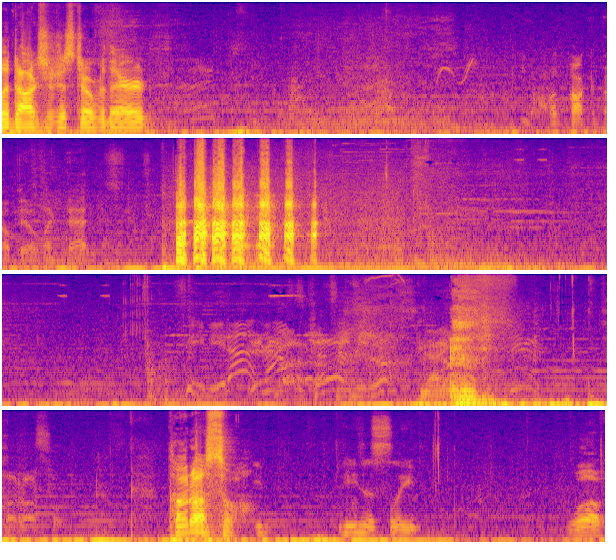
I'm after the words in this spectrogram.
The dogs are just over there. Don't talk about Bill like that. Toroso. He's asleep. Woof.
